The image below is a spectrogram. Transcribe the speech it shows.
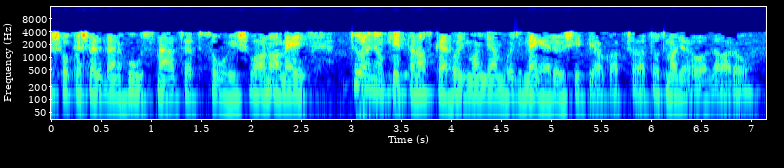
sok esetben 20-nál több szó is van, amely tulajdonképpen azt kell, hogy mondjam, hogy megerősíti a kapcsolatot magyar oldalról.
